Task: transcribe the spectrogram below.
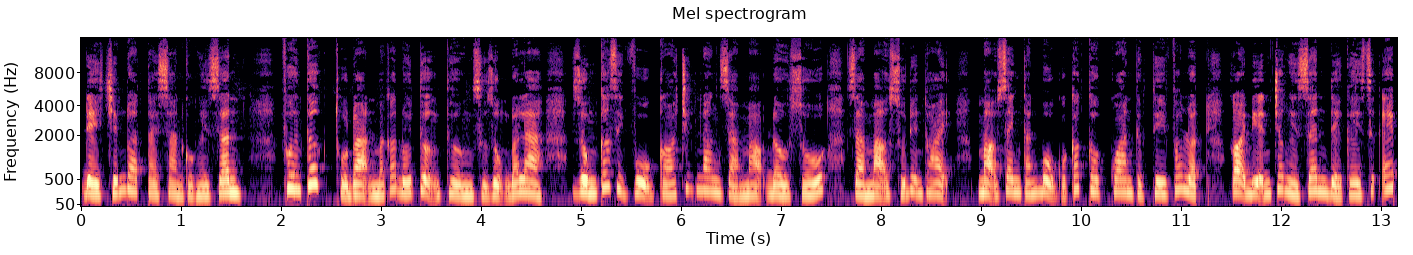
để chiếm đoạt tài sản của người dân. Phương thức, thủ đoạn mà các đối tượng thường sử dụng đó là dùng các dịch vụ có chức năng giả mạo đầu số, giả mạo số điện thoại, mạo danh cán bộ của các cơ quan thực thi pháp luật, gọi điện cho người dân để gây sức ép,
